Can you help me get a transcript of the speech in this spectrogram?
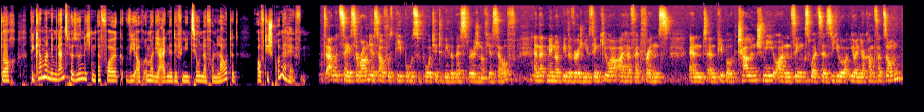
Doch wie kann man dem ganz persönlichen Erfolg, wie auch immer die eigene Definition davon lautet, auf die Sprünge helfen? I would say surround yourself with people who support you to be the best version of yourself. And that may not be the version you think you are. I have had friends and, and people challenge me on things where it says you're, you're in your comfort zone.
